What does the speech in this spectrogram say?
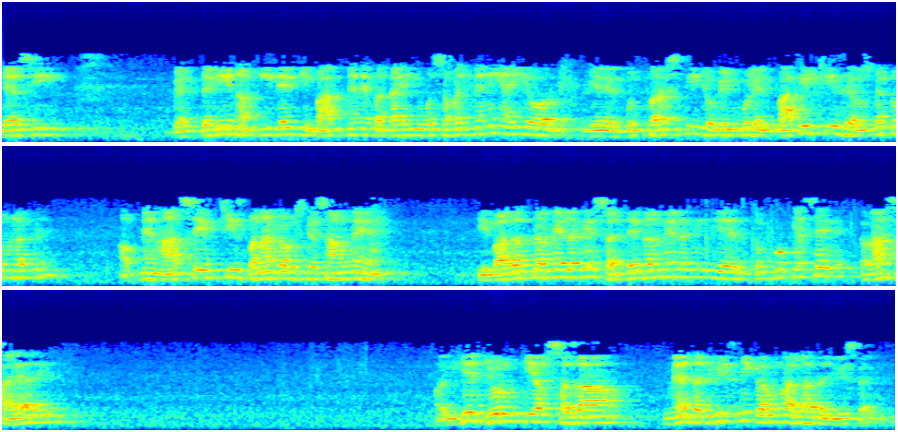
جیسی بہترین عقیدے کی بات میں نے بتائی، وہ سمجھ میں نہیں آئی اور یہ بت پرستی جو بالکل ایک باطل چیز ہے، اس میں تم لگ گئے۔ اپنے ہاتھ سے ایک چیز بنا کر اس کے سامنے عبادت کرنے لگے سجے کرنے لگے، یہ تم کو کیسے راس آیا ہے؟ اور یہ جرم کی اب سزا میں تجویز نہیں کروں گا، اللہ تجویز کریں گے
